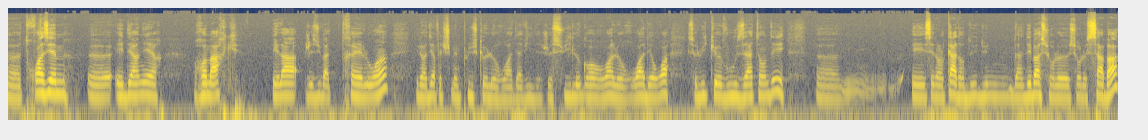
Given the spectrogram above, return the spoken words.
euh, troisième et dernière remarque, et là Jésus va très loin, il leur dit en fait je suis même plus que le roi David. Je suis le grand roi, le roi des rois, celui que vous attendez. Euh, et c'est dans le cadre d'un débat sur le, sur le sabbat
